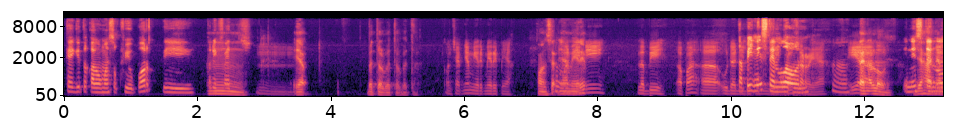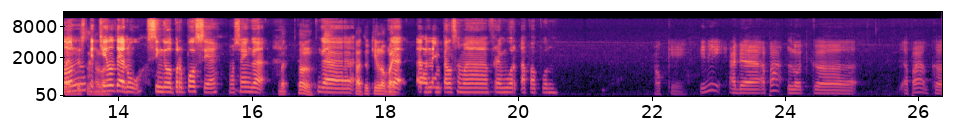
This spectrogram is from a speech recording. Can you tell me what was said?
kayak gitu kalau masuk viewport di prefetch. Hmm. hmm. Ya. Betul betul betul. Konsepnya mirip-mirip ya. Konsepnya mirip. Ini lebih apa uh, udah Tapi ini standalone. ya. Hmm. Iya. Standalone. Ini standalone kecil dan single purpose ya. Maksudnya enggak Betul. Enggak satu kilobyte. Enggak uh, nempel sama framework apa pun. Oke. Ini ada apa load ke apa ke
